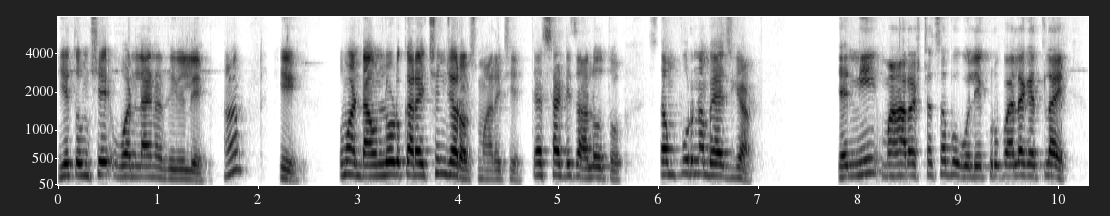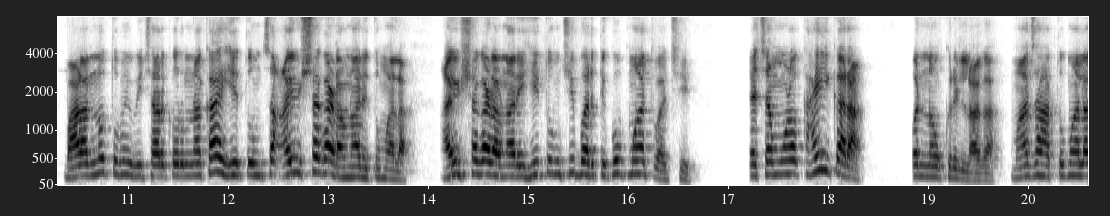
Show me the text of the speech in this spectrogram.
हे तुमचे वन लाईनर दिलेले हां? हे. तुम्हाला डाउनलोड करायचे आणि झेरॉक्स मारायचे. त्यासाठी चालू होतो. संपूर्ण बॅच घ्या. ज्यांनी महाराष्ट्राचा भूगोल एक रुपयाला घेतलाय बाळांनो तुम्ही विचार करू नका हे तुमचं आयुष्य घडवणार आहे तुम्हाला. आयुष्य घडवणारी ही तुमची भरती खूप महत्वाची. आहे. त्याच्यामुळं काही करा पण नोकरीला लागा. माझा हा तुम्हाला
